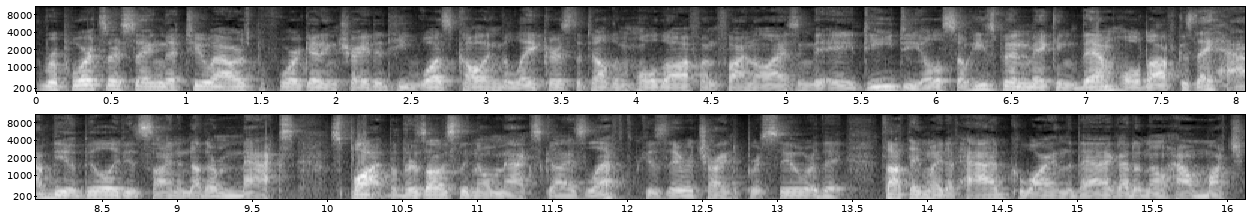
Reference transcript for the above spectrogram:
reports are saying that two hours before getting traded, he was calling the Lakers to tell them hold off on finalizing the AD deal. So he's been making them hold off because they have the ability to sign another max spot, but there's obviously no max guys left because they were trying to pursue or they thought they might have had Kawhi in the bag. I don't know how much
